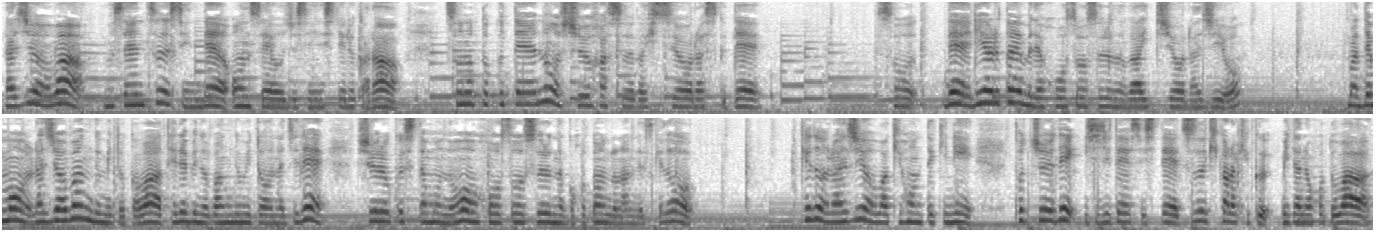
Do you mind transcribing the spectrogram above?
ラジオは無線通信で音声を受信してるからその特定の周波数が必要らしくてそうでリアルタイムで放送するのが一応ラジオ。まあでもラジオ番組とかはテレビの番組と同じで収録したものを放送するのがほとんどなんですけどけどラジオは基本的に途中で一時停止して続きから聞くみたいなことは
